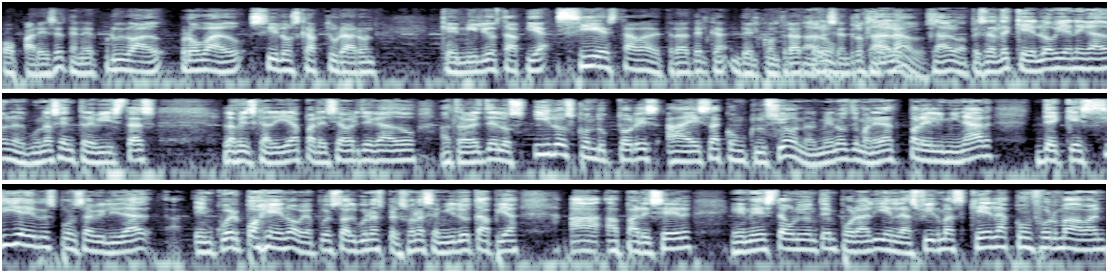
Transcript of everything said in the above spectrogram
o parece tener probado, probado si los capturaron que Emilio Tapia sí estaba detrás del, del contrato de centros claro, claro, a pesar de que él lo había negado en algunas entrevistas, la fiscalía parece haber llegado a través de los hilos conductores a esa conclusión, al menos de manera preliminar, de que sí hay responsabilidad en cuerpo ajeno, había puesto a algunas personas Emilio Tapia a aparecer en esta unión temporal y en las firmas que la conformaban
